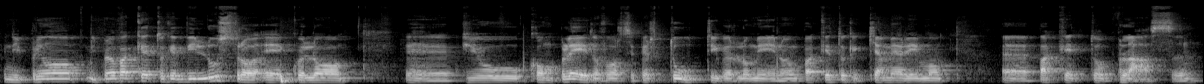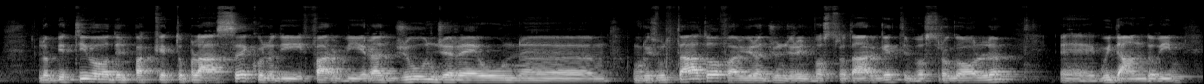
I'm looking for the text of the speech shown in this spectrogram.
Quindi il primo, il primo pacchetto che vi illustro è quello eh, più completo forse per tutti perlomeno, è un pacchetto che chiameremo eh, pacchetto plus. L'obiettivo del pacchetto plus è quello di farvi raggiungere un, uh, un risultato, farvi raggiungere il vostro target, il vostro goal, eh, guidandovi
